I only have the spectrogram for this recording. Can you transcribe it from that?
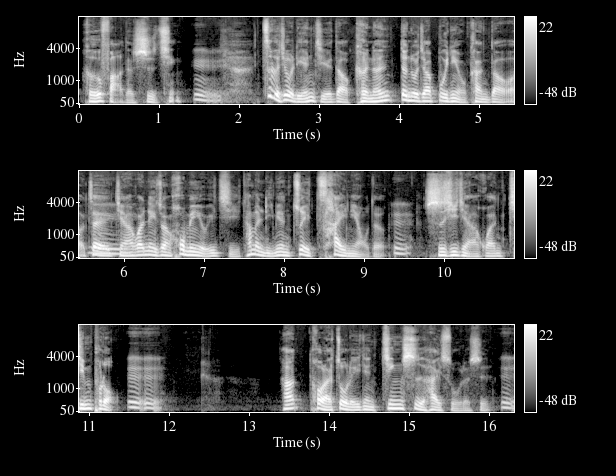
合法的事情，嗯，这个就连接到可能邓作家不一定有看到啊，在检察官内传后面有一集，他们里面最菜鸟的，嗯，实习检察官金 Pro，嗯嗯，他后来做了一件惊世骇俗的事，嗯，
